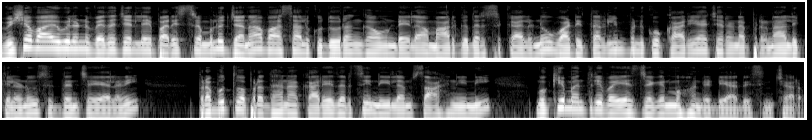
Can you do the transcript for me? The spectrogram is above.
విషవాయువులను వెదజల్లే పరిశ్రమలు జనావాసాలకు దూరంగా ఉండేలా మార్గదర్శకాలను వాటి తరలింపునకు కార్యాచరణ ప్రణాళికలను సిద్ధం చేయాలని ప్రభుత్వ ప్రధాన కార్యదర్శి నీలం సాహ్నిని ముఖ్యమంత్రి వైఎస్ జగన్మోహన్ రెడ్డి ఆదేశించారు.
